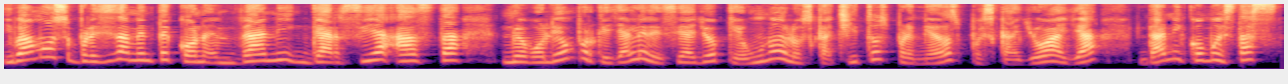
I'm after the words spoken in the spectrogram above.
Y vamos precisamente con Dani García hasta Nuevo León, porque ya le decía yo que uno de los cachitos premiados pues cayó allá. Dani, ¿cómo estás?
